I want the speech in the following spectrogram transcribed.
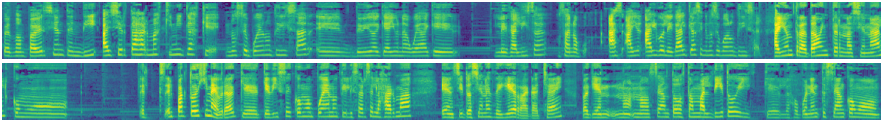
perdón, para ver si entendí, hay ciertas armas químicas que no se pueden utilizar eh, debido a que hay una hueá que legaliza, o sea, no, hay algo legal que hace que no se puedan utilizar. Hay un tratado internacional como el, Pacto de Ginebra que, que dice cómo pueden utilizarse las armas en situaciones de guerra, ¿cachai? Para que no, no sean todos tan malditos y que los oponentes sean como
